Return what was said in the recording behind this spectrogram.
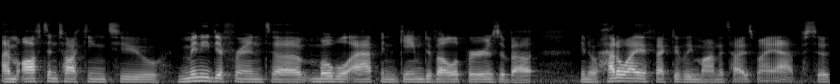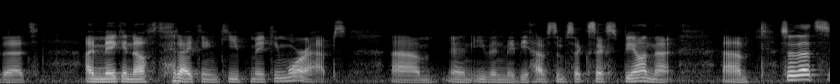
I'm often talking to many different uh, mobile app and game developers about, you know, how do I effectively monetize my app so that I make enough that I can keep making more apps um, and even maybe have some success beyond that. Um, so that's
